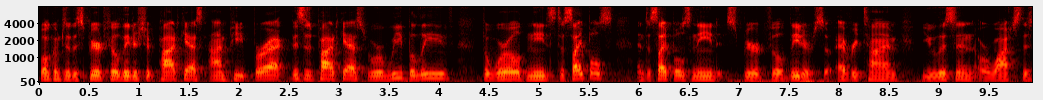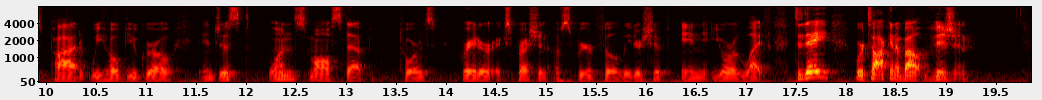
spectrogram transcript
Welcome to the Spirit Filled Leadership Podcast. I'm Pete Burak. This is a podcast where we believe the world needs disciples and disciples need spirit filled leaders. So every time you listen or watch this pod, we hope you grow in just one small step towards greater expression of spirit filled leadership in your life. Today, we're talking about vision,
